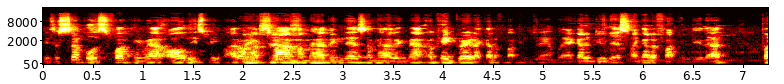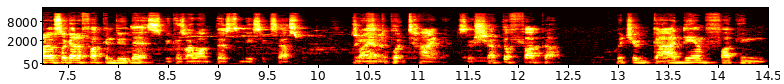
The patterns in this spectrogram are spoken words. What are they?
It's as simple as fucking that. All these people, I don't Makes have time. sense. I'm having this. I'm having that. Okay, great. I got a fucking family. I got to do this. I got to fucking do that. But I also got to fucking do this because I want this to be successful. So I Makes have to put time in. So shut the fuck up. Quit your goddamn fucking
